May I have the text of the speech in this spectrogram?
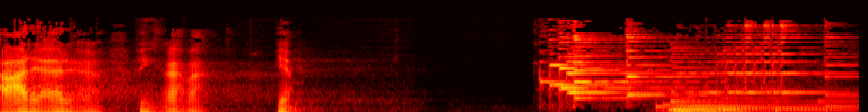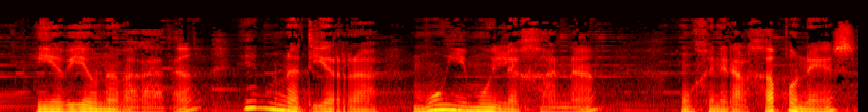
ara, ara. Vinga, va, va. Aviam. Y había una vagada, en una tierra muy, muy lejana, un general japonés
